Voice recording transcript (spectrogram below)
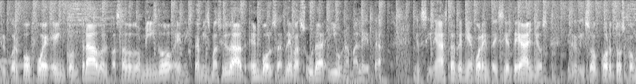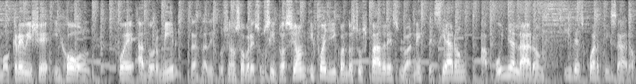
El cuerpo fue encontrado el pasado domingo en esta misma ciudad en bolsas de basura y una maleta. El cineasta tenía 47 años y realizó cortos como Creviche y Hall. Fue a dormir tras la discusión sobre su situación y fue allí cuando sus padres lo anestesiaron, apuñalaron y descuartizaron.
